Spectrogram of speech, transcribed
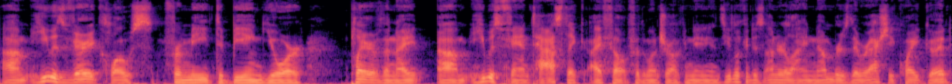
Um, he was very close for me to being your player of the night. Um, he was fantastic, I felt, for the Montreal Canadiens. You look at his underlying numbers, they were actually quite good.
